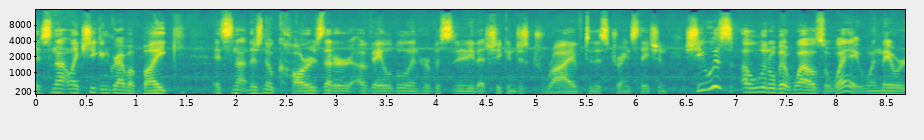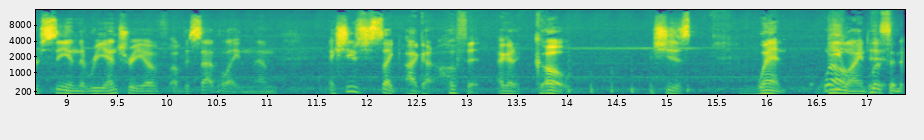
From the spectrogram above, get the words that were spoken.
It's not like she can grab a bike. It's not there's no cars that are available in her vicinity that she can just drive to this train station. She was a little bit whiles away when they were seeing the re-entry of, of the satellite in them. And she was just like, I gotta hoof it. I gotta go. And she just went, Well, beelined it. listen,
